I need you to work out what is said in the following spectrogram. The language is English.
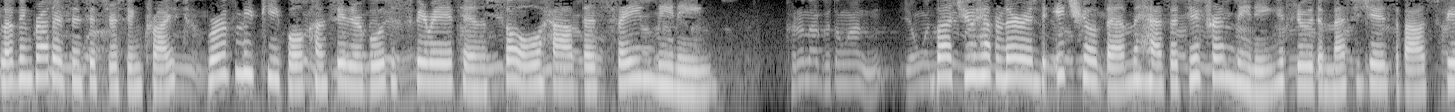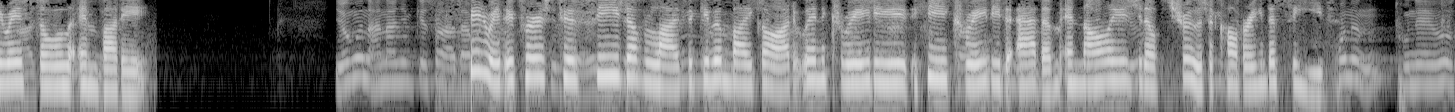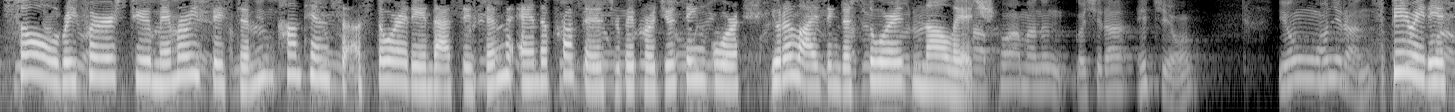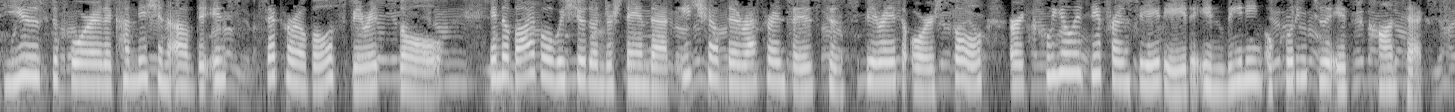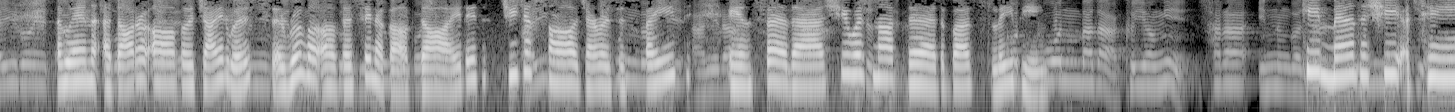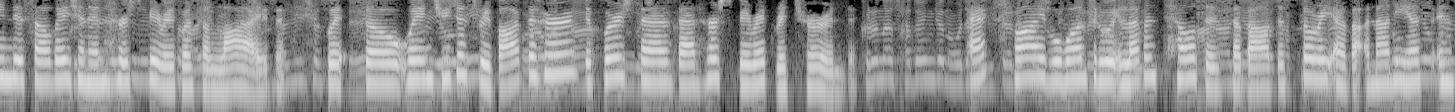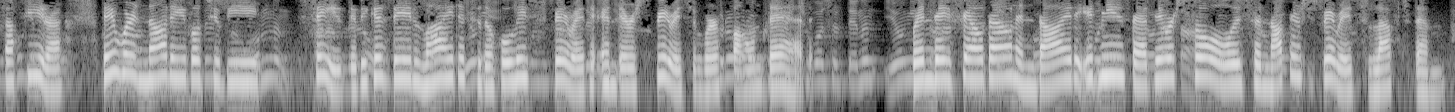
Loving brothers and sisters in Christ, worldly people consider both spirit and soul have the same meaning. But you have learned each of them has a different meaning through the messages about spirit, soul, and body. Spirit refers to seeds of life given by God when created, He created Adam and knowledge of truth covering the seeds. Soul refers to memory system, contents stored in that system, and the process reproducing or utilizing the stored knowledge. Spirit is used for the condition of the inseparable spirit soul. In the Bible, we should understand that each of the references to spirit or soul are clearly differentiated in meaning according to its context. When a daughter of Jairus, ruler of the synagogue, died, Jesus saw Jairus' faith and said that she was not dead but sleeping. He meant she attained salvation and her spirit was alive. So when Jesus revived her, the verse says that her spirit returned. Acts 5 1 through 11 tells us about the story of Ananias and Sapphira. They were not able to be saved because they lied to the Holy Spirit and their spirits were found dead. When they fell down and died, it means that their souls not evil spirits left them.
